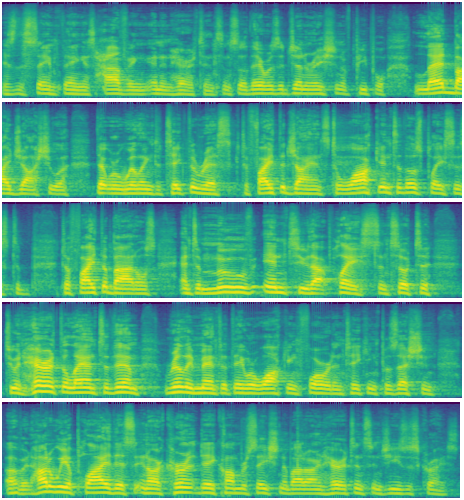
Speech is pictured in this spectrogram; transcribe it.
is the same thing as having an inheritance. And so there was a generation of people led by Joshua that were willing to take the risk, to fight the giants, to walk into those places, to, to fight the battles, and to move into that place. And so to, to inherit the land to them really meant that they were walking forward and taking possession of it. How do we apply this in our current day conversation about our inheritance in Jesus Christ?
